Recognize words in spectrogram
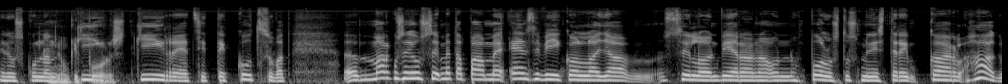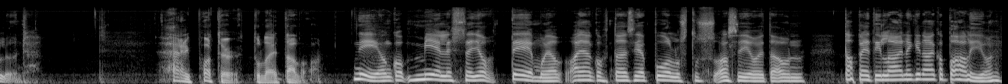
Eduskunnan ki- kiireet sitten kutsuvat. Markus ja Jussi, me tapaamme ensi viikolla ja silloin vieraana on puolustusministeri Karl Haglund. Harry Potter tulee taloon. Niin, onko mielessä jo teemoja, ajankohtaisia puolustusasioita on tapetilla ainakin aika paljon.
